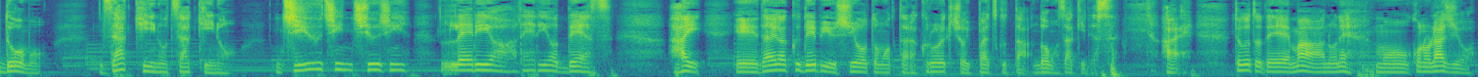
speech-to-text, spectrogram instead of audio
どうも、ザッキーのザッキーの、獣人獣人、レディオ、レディオです。はい。えー、大学デビューしようと思ったら黒歴史をいっぱい作った。どうも、ザッキーです。はい。ということで、まあ、あのね、もうこのラジオ、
